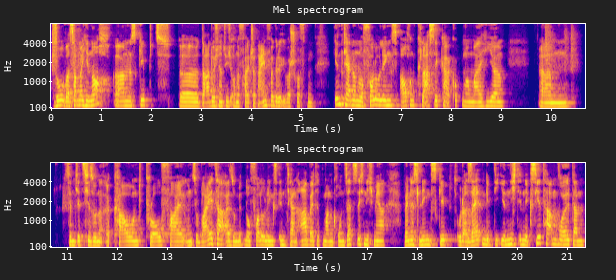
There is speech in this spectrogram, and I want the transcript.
So, was haben wir hier noch? Ähm, es gibt äh, dadurch natürlich auch eine falsche Reihenfolge der Überschriften. Interne No-Follow-Links, auch ein Klassiker. Gucken wir mal hier. Ähm, sind jetzt hier so eine Account, Profile und so weiter. Also mit No-Follow-Links intern arbeitet man grundsätzlich nicht mehr. Wenn es Links gibt oder Seiten gibt, die ihr nicht indexiert haben wollt, dann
